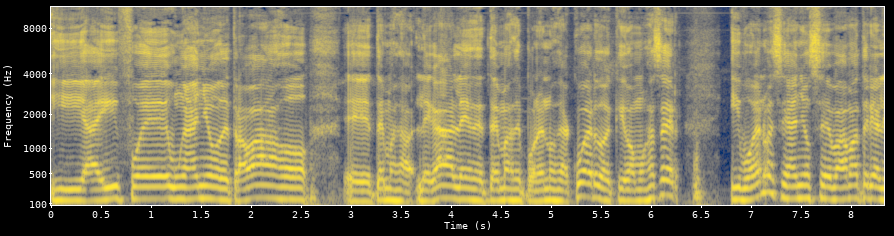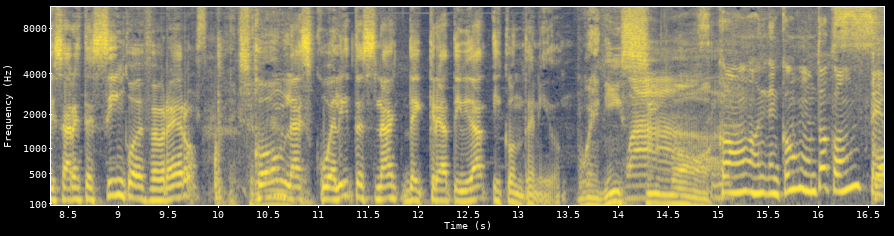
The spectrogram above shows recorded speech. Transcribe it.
Y ahí fue un año de trabajo, eh, temas legales, de temas de ponernos de acuerdo de qué íbamos a hacer. Y bueno, ese año se va a materializar este 5 de febrero con la escuelita snack de creatividad y contenido. Buenísimo. en conjunto con TEP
